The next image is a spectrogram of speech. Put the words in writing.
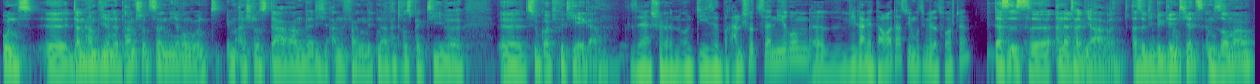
Und äh, dann haben wir eine Brandschutzsanierung und im Anschluss daran werde ich anfangen mit einer Retrospektive äh, zu Gottfried Jäger. Sehr schön. Und diese Brandschutzsanierung, äh, wie lange dauert das? Wie muss ich mir das vorstellen? Das ist äh, anderthalb Jahre. Also die beginnt jetzt im Sommer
